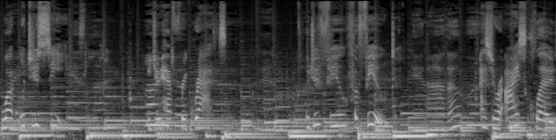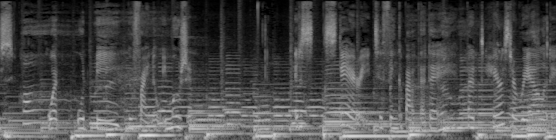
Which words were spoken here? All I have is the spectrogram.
What would you see? Would you have regrets? Would you feel fulfilled? in other words. As your eyes close, what would be your final emotion? It is scary to think about that day, but here's the reality.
